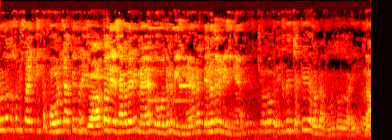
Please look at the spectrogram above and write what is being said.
ਮੈਨੂੰ ਤਾਂ ਦੱਸੋ strike- ਇੱਕ ਫੋਨ ਚੱਕ ਕੇ ਤੁਸੀਂ ਜਵਾਬ ਤਾਂ ਦੇ ਸਕਦੇ ਵੀ ਮੈਂ 2 ਦਿਨ ਬਿਜ਼ੀ ਹਾਂ ਮੈਂ 3 ਦਿਨ ਬਿਜ਼ੀ ਹਾਂ। ਚਲੋ ਇੱਕ ਦਿਨ ਚੱਕੇ ਗਿਆ ਤੁਹਾਡਾ ਫੋਨ ਦੋ ਵਾਰੀ। ਨਾ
